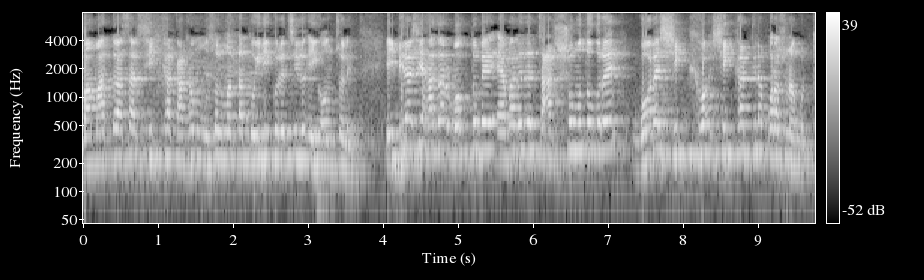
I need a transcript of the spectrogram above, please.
বা মাদ্রাসার শিক্ষা কাঠামো মুসলমানরা তৈরি করেছিল এই অঞ্চলে। এই বিরাশি হাজার মক্তবে এভারেজে চারশো মতো করে গড়ে শিক্ষার্থীরা পড়াশোনা করতো।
